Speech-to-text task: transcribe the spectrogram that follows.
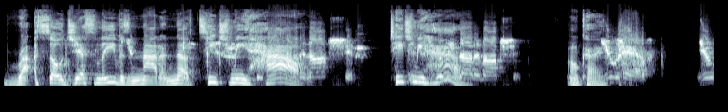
Right. So just leave is not enough. Teach me It's how. not an option. Teach me it's really how. not an option. Okay. You have you.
